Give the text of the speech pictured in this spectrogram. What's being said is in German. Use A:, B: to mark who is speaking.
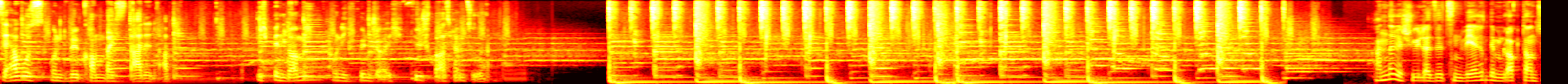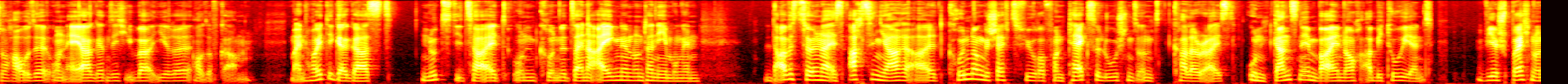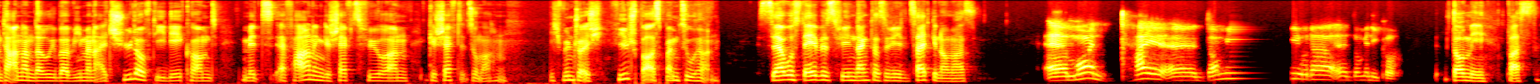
A: Servus und willkommen bei Started Up. Ich bin Domi und ich wünsche euch viel Spaß beim Zuhören. Andere Schüler sitzen während dem Lockdown zu Hause und ärgern sich über ihre Hausaufgaben. Mein heutiger Gast nutzt die Zeit und gründet seine eigenen Unternehmungen. Davis Zöllner ist 18 Jahre alt, Gründer und Geschäftsführer von Tag Solutions und Colorize und ganz nebenbei noch Abiturient. Wir sprechen unter anderem darüber, wie man als Schüler auf die Idee kommt, mit erfahrenen Geschäftsführern Geschäfte zu machen. Ich wünsche euch viel Spaß beim Zuhören. Servus Davis, vielen Dank, dass du dir die Zeit genommen hast.
B: Äh, moin, hi, äh, Domi oder äh, Domenico?
A: Domi, passt.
